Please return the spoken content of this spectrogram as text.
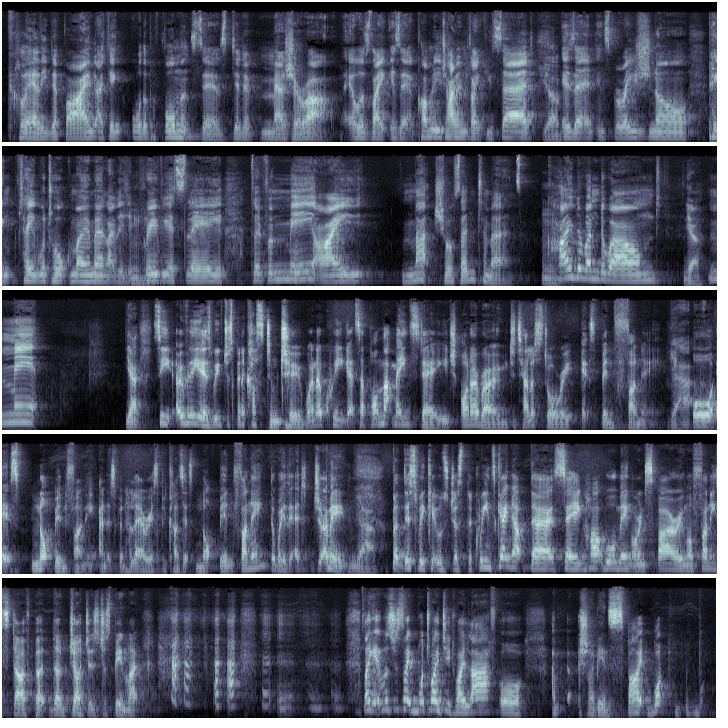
clearly defined, I think all the performances didn't measure up. It was like, is it a comedy challenge, like you said? Yeah. Is it an inspirational pink table talk moment like they did Mm-hmm. previously? So for me, I match your sentiments. Mm. Kind of underwhelmed. Yeah. Me, Yeah. See, over the years, we've just been accustomed to when a queen gets up on that main stage on her own to tell a story, it's been funny. Yeah. Or it's not been funny and it's been hilarious because it's not been funny the way they edit. Do you know what I mean? Yeah. But this week, it was just the queens getting up there saying heartwarming or inspiring or funny stuff, but the judges just being like, like it was just like, what do I do? Do I laugh or um, should I be inspired? What?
